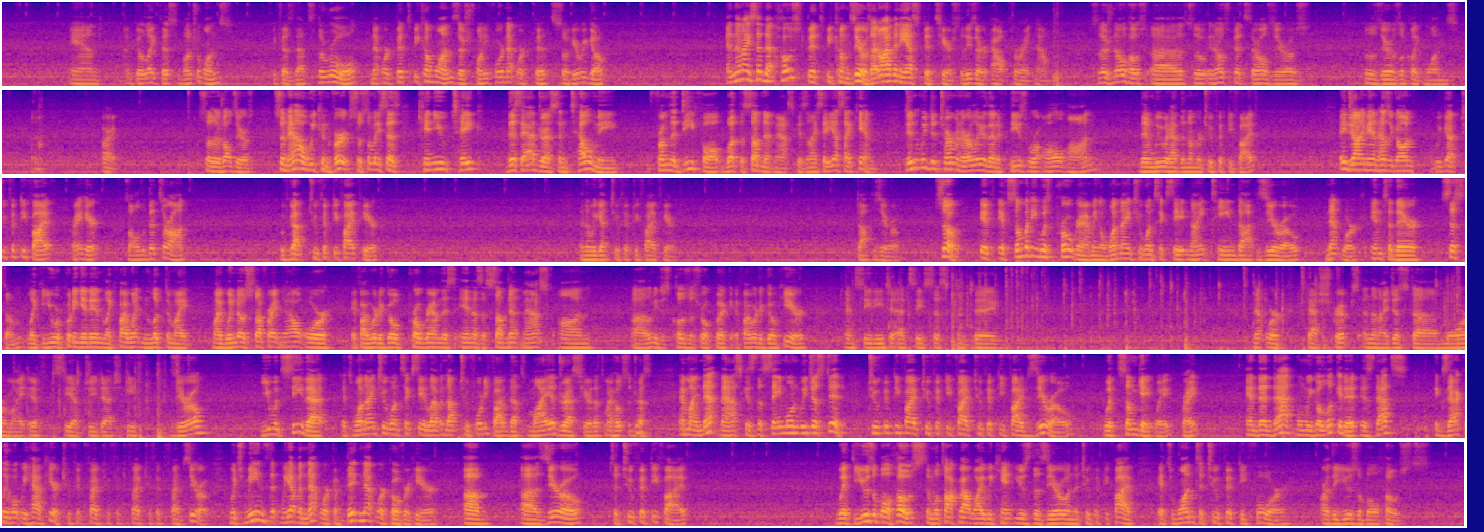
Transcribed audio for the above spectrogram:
And go like this, a bunch of ones, because that's the rule. Network bits become ones. There's 24 network bits, so here we go. And then I said that host bits become zeros. I don't have any S bits here, so these are out for right now. So there's no host. Uh, so in host bits, they're all zeros. Those zeros look like ones. All right. So there's all zeros. So now we convert. So somebody says, can you take this address and tell me from the default what the subnet mask is? And I say, yes, I can. Didn't we determine earlier that if these were all on, then we would have the number 255? Hey, Johnny man, how's it going? We got 255 right here, so all the bits are on. We've got 255 here. And then we got 255 here. Dot zero. So if if somebody was programming a 192.168.19.0 network into their system, like you were putting it in, like if I went and looked at my my Windows stuff right now, or if I were to go program this in as a subnet mask on, uh, let me just close this real quick. If I were to go here and cd to etc sysconfig network dash scripts, and then I just uh, more my if cfg dash eth zero, you would see that it's 192.160.11.245. That's my address here. That's my host address. And my net mask is the same one we just did. 255, 255, 255, 0 with some gateway, right? And then that, when we go look at it, is that's exactly what we have here 255, 255, 255, 0, which means that we have a network, a big network over here of uh, 0 to 255 with usable hosts, and we'll talk about why we can't use the 0 and the 255. It's 1 to 254 are the usable hosts.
